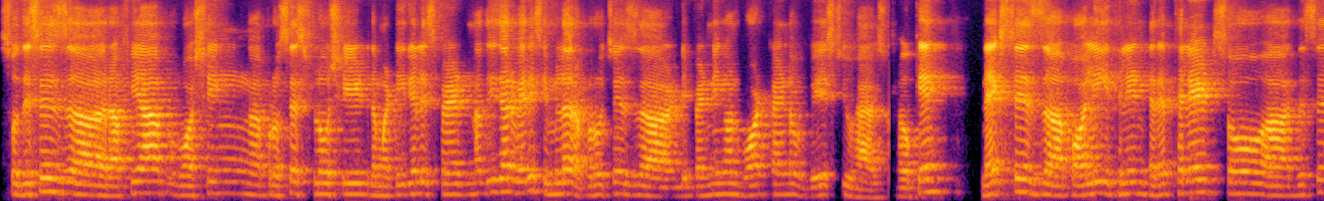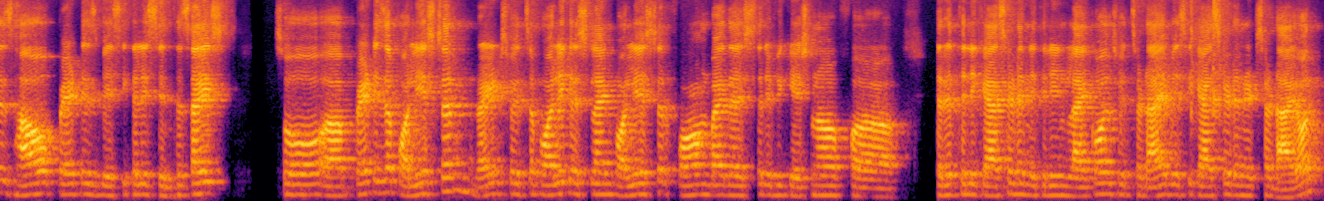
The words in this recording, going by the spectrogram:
So this is uh, raffia washing uh, process flow sheet. The material is fed. Now these are very similar approaches uh, depending on what kind of waste you have. Okay. Next is uh, polyethylene terephthalate. So uh, this is how PET is basically synthesized. So uh, PET is a polyester, right? So it's a polycrystalline polyester formed by the esterification of uh, terephthalic acid and ethylene glycol. So it's a diabasic acid and it's a diol.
